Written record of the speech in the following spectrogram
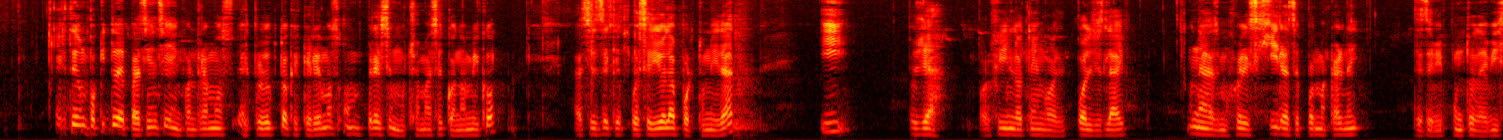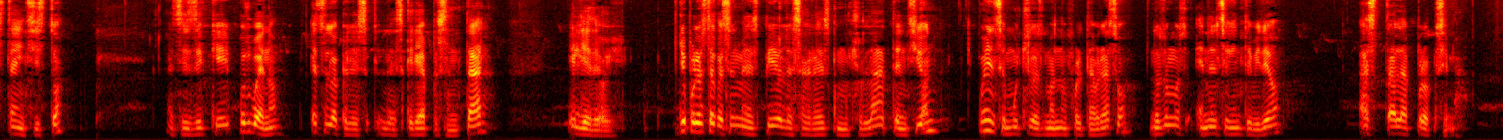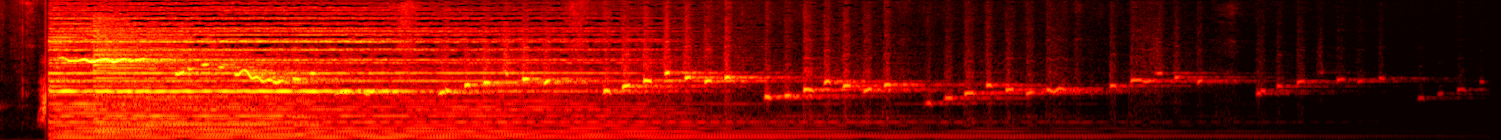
Hay tener un poquito de paciencia y encontramos el producto que queremos un precio mucho más económico. Así es de que pues se dio la oportunidad. Y pues ya. Por fin lo tengo el Police Live. Una de las mejores giras de Paul McCartney. Desde mi punto de vista, insisto. Así es de que, pues bueno, eso es lo que les quería presentar el día de hoy. Yo por esta ocasión me despido, les agradezco mucho la atención. Cuídense mucho, les mando un fuerte abrazo. Nos vemos en el siguiente video. Hasta la próxima.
